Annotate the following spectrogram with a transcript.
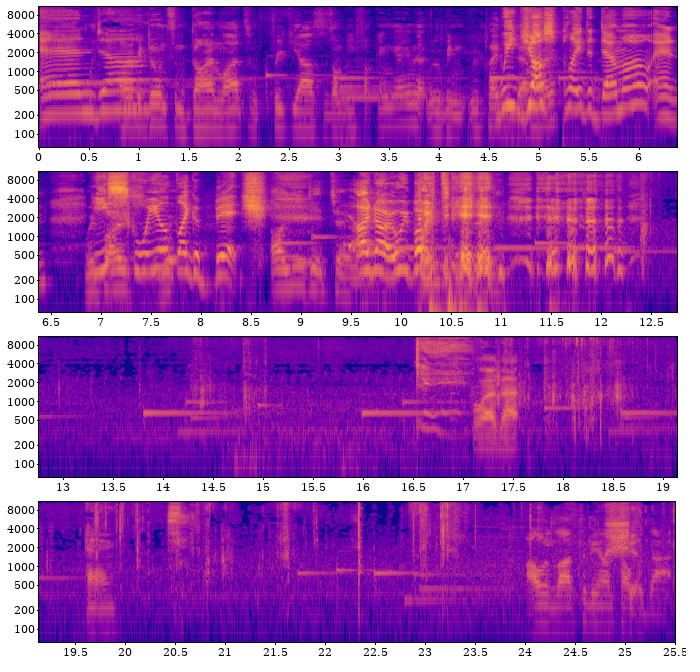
And I'm gonna uh, be doing some Dying Light, some freaky ass zombie fucking game that we've been we played. the we demo. just played the demo, and We he both- squealed we- like a bitch. Oh, you did too. I know, we both did. Below that. I would love to be on top of that.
